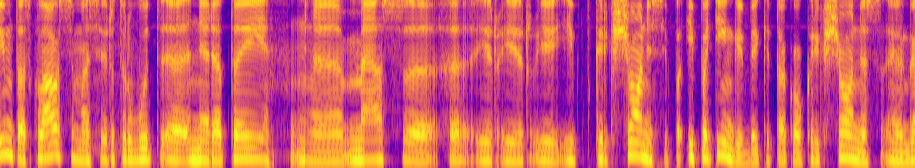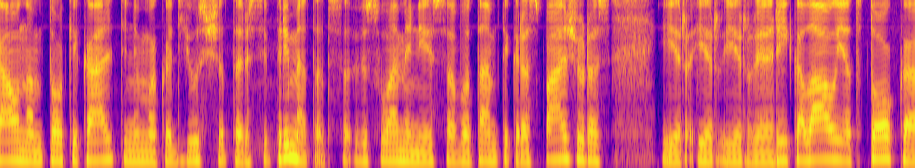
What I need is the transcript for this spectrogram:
rimtas klausimas ir turbūt e, neretai e, mes e, ir, ir, ir krikščionis, ypatingai be kita ko krikščionis, gaunam tokį kaltinimą, kad jūs šitarsi tarsi primetat visuomeniai savo tam tikras pažiūras ir, ir, ir reikalaujat to, ką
